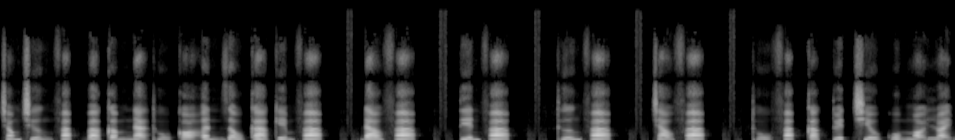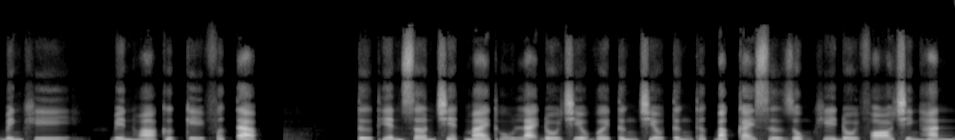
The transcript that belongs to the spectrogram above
Trong trường pháp và cầm nạ thủ có ẩn giấu cả kiếm pháp, đao pháp, tiên pháp, thương pháp, trảo pháp, thủ pháp các tuyệt chiêu của mọi loại binh khí, biến hóa cực kỳ phức tạp. Từ Thiên Sơn chiết mai thủ lại đối chiếu với từng chiêu từng thức bắc cái sử dụng khi đối phó chính hắn.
